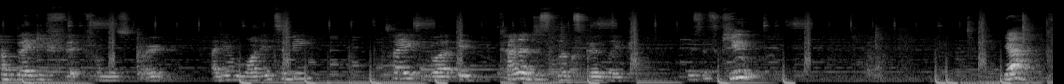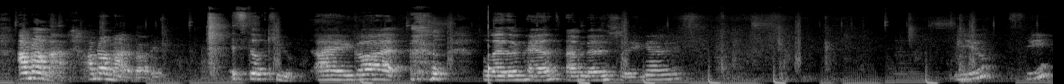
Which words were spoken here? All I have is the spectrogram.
a baggy fit from the skirt. I didn't want it to be tight, but it kind of just looks good, like, this is cute. Yeah, I'm not mad, I'm not mad about it. It's still cute. I got leather pants. I'm gonna show you guys. You see?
